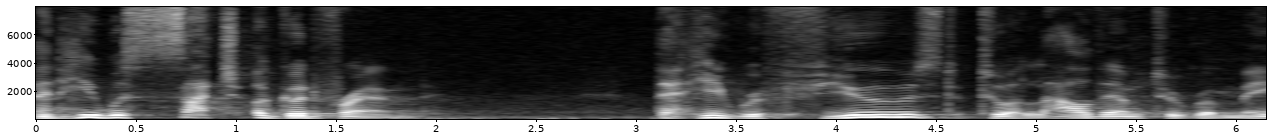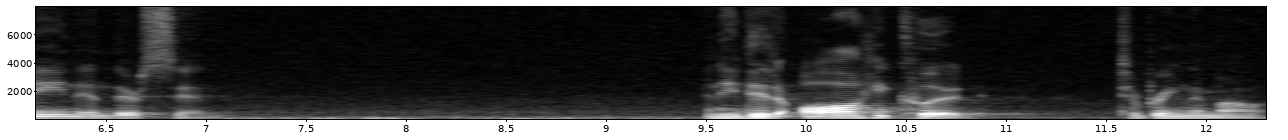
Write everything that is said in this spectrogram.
And he was such a good friend that he refused to allow them to remain in their sin. And he did all he could to bring them out.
